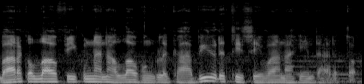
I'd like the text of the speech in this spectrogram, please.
பாரக்கல்லாஹு ஃபீக்கும் நான் அல்லாஹ் உங்களுக்கு அபிவிருத்தி செய்வானாக என்ற அர்த்தம்.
